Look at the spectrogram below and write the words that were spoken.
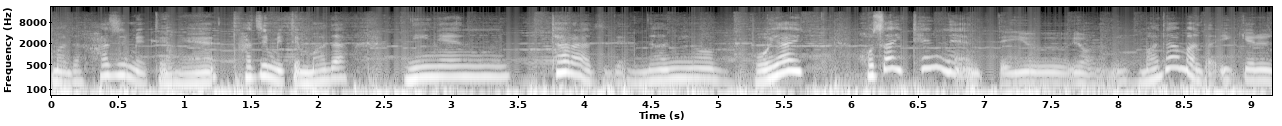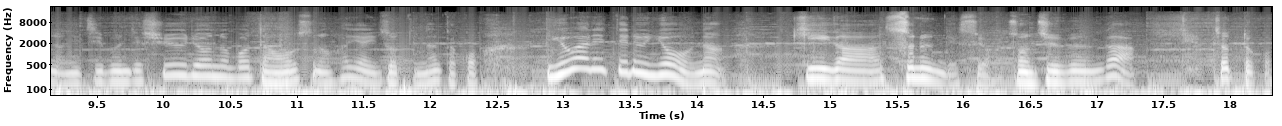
まだ初めてね初めてまだ2年足らずで何をぼやいほざいてんねんっていうようなねまだまだいけるのに自分で終了のボタンを押すの早いぞってなんかこう言われてるような気がするんですよ。その自分がちょっとこ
